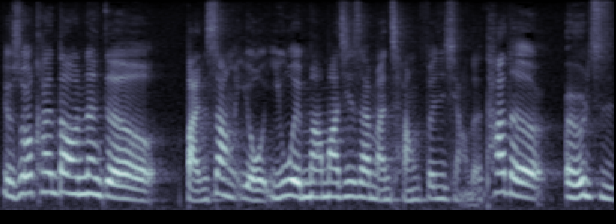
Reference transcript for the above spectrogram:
有时候看到那个板上有一位妈妈，其实还蛮常分享的。她的儿子，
